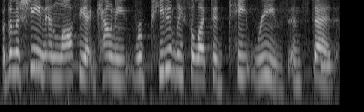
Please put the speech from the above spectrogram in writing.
but the machine in Lafayette County repeatedly selected Tate Reeves instead.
